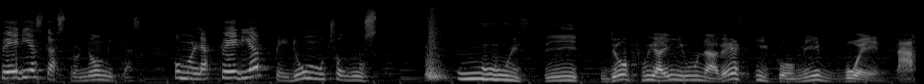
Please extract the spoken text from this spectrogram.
ferias gastronómicas, como la Feria Perú Mucho Gusto. Uy, sí, yo fui ahí una vez y comí buenas.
